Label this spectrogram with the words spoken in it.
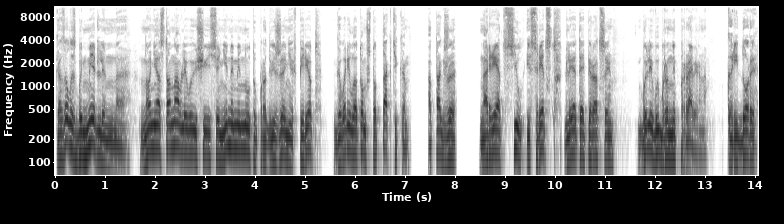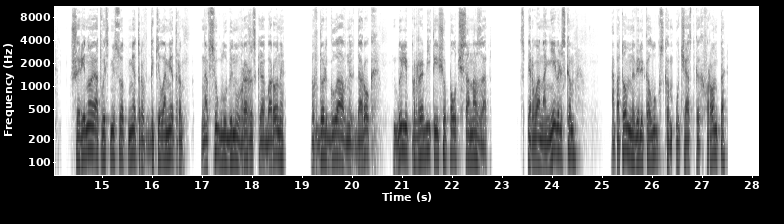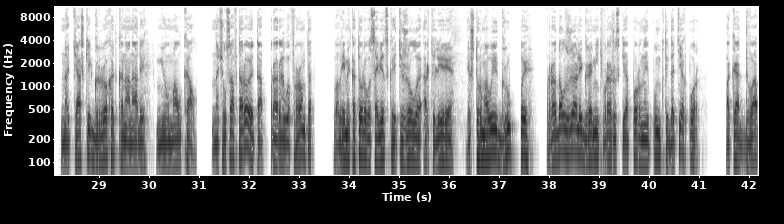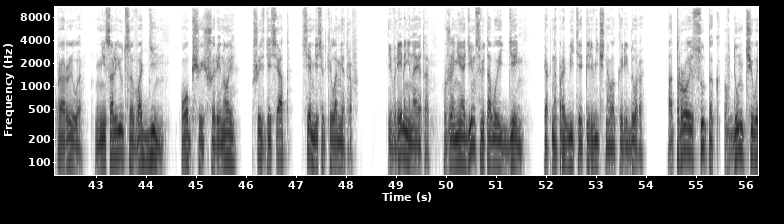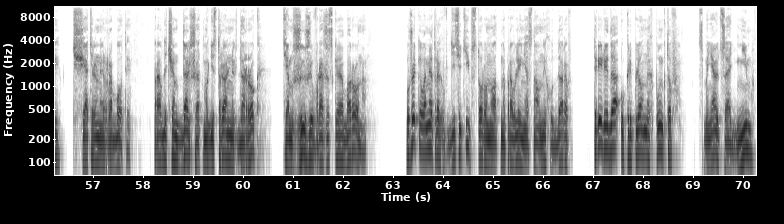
Казалось бы, медленное, но не останавливающееся ни на минуту продвижение вперед говорило о том, что тактика, а также наряд сил и средств для этой операции были выбраны правильно. Коридоры шириной от 800 метров до километра на всю глубину вражеской обороны вдоль главных дорог были пробиты еще полчаса назад. Сперва на Невельском, а потом на Великолукском участках фронта, но тяжкий грохот канонады не умолкал. Начался второй этап прорыва фронта, во время которого советская тяжелая артиллерия и штурмовые группы продолжали громить вражеские опорные пункты до тех пор, пока два прорыва не сольются в один общей шириной в 60-70 километров. И времени на это уже не один световой день, как на пробитие первичного коридора, а трое суток вдумчивой, тщательной работы. Правда, чем дальше от магистральных дорог, тем жиже вражеская оборона. Уже километрах в десяти в сторону от направления основных ударов три ряда укрепленных пунктов сменяются одним,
